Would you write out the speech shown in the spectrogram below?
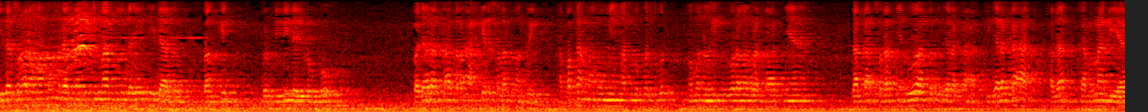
Bila seorang makmum mendapati imam sudah tidak bangkit berdiri dari rukuk, pada rakaat terakhir salat maghrib. Apakah makmum yang masuk tersebut memenuhi kekurangan rakaatnya? Rakaat salatnya dua atau tiga rakaat? Tiga rakaat, karena dia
